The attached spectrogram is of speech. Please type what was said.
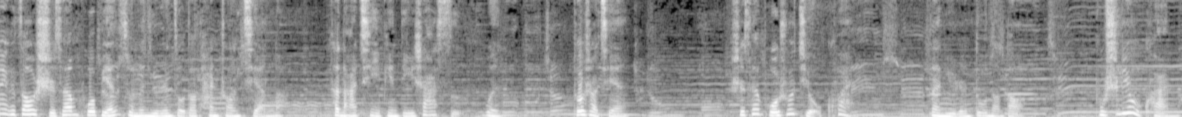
那个遭史三婆贬损的女人走到摊床前了，她拿起一瓶迪沙死，问：“多少钱？”史三婆说：“九块。”那女人嘟囔道：“不是六块吗？”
